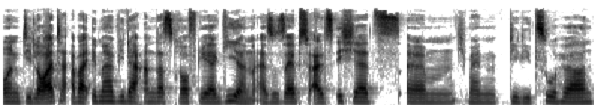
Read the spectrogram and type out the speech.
und die Leute aber immer wieder anders drauf reagieren. Also selbst als ich jetzt, ähm, ich meine, die, die zuhören,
